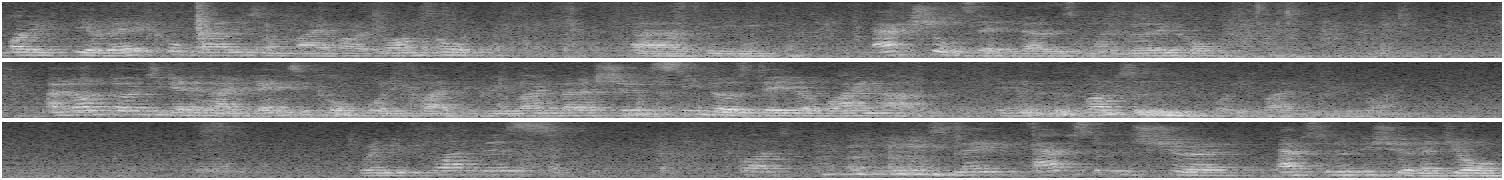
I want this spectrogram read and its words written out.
plotting theoretical values on my horizontal, uh, the actual z values on my vertical, I'm not going to get an identical 45 degree line, but I should see those data line up in an approximately 45 degree line. When you plot this, plot, please make absolute sure, absolutely sure that your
